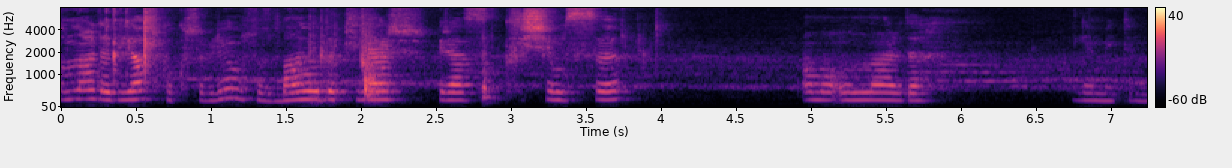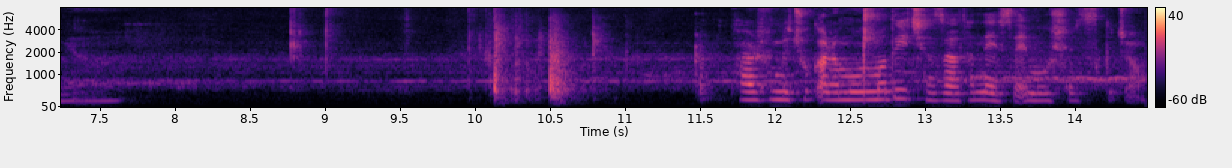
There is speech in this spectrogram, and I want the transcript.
Bunlar da bir yaz kokusu biliyor musunuz? Banyodakiler biraz kışımsı. Ama onlar da bilemedim ya. Parfümle çok aram olmadığı için zaten neyse emotion sıkacağım.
